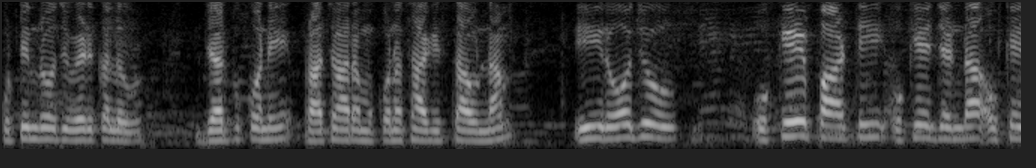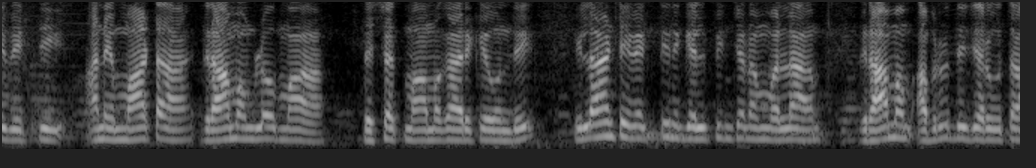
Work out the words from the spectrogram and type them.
పుట్టినరోజు వేడుకలు జరుపుకొని ప్రచారం కొనసాగిస్తూ ఉన్నాం. ఈరోజు ఒకే పార్టీ ఒకే జెండా ఒకే వ్యక్తి అనే మాట గ్రామంలో మా దశరథ్ మామగారికే ఉంది. ఇలాంటి వ్యక్తిని గెలిపించడం వల్ల గ్రామం అభివృద్ధి జరుగుతూ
